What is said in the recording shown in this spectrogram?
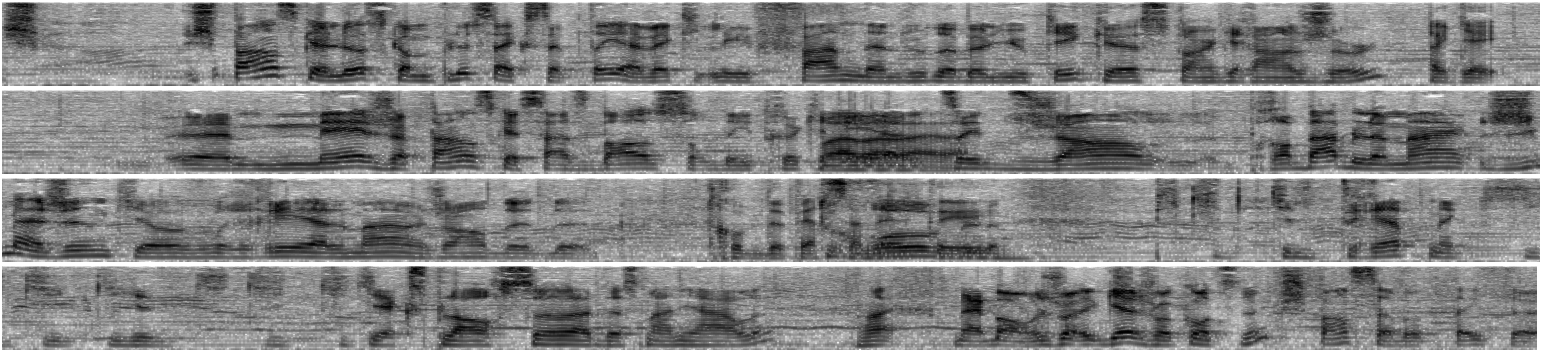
Je, je pense que là, c'est comme plus accepté avec les fans d'Andrew WK que c'est un grand jeu. OK. Euh, mais je pense que ça se base sur des trucs Ouais, réels, ouais, ouais, tu sais, du genre, probablement, j'imagine qu'il y a réellement un genre de, de Trouble de personnalité. puis qui, qui le traite, mais qui, qui, qui, qui, qui- qui explore ça de cette manière-là. Ouais. Mais bon, je, gars, je vais continuer, puis je pense que ça va peut-être... euh,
